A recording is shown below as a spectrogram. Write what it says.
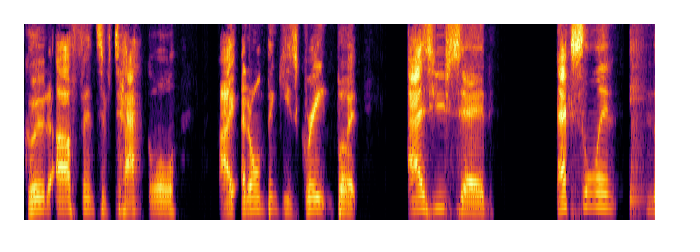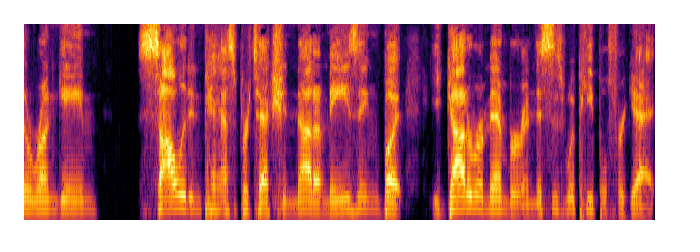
good offensive tackle. I, I don't think he's great, but as you said, excellent in the run game, solid in pass protection, not amazing, but you got to remember, and this is what people forget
